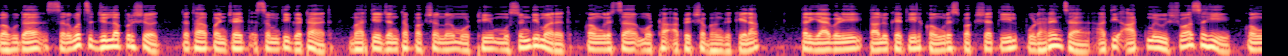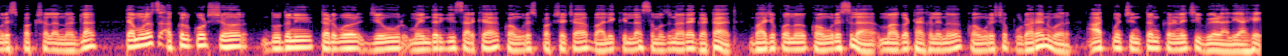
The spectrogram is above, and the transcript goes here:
बहुधा सर्वच जिल्हा परिषद तथा पंचायत समिती गटात भारतीय जनता पक्षानं मोठी मुसंडी मारत काँग्रेसचा मोठा अपेक्षाभंग केला. तर यावेळी तालुक्यातील काँग्रेस पक्षातील पुढाऱ्यांचा अति आत्मविश्वासही काँग्रेस पक्षाला नडला. त्यामुळेच अक्कलकोट शहर दोदनी तडवळ जेऊर मैंदर्गी सारख्या काँग्रेस पक्षाच्या बालेकिल्ला समजणाऱ्या गटात भाजपनं काँग्रेसला मागं टाकल्यानं काँग्रेसच्या पुढाऱ्यांवर आत्मचिंतन करण्याची वेळ आली आहे.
